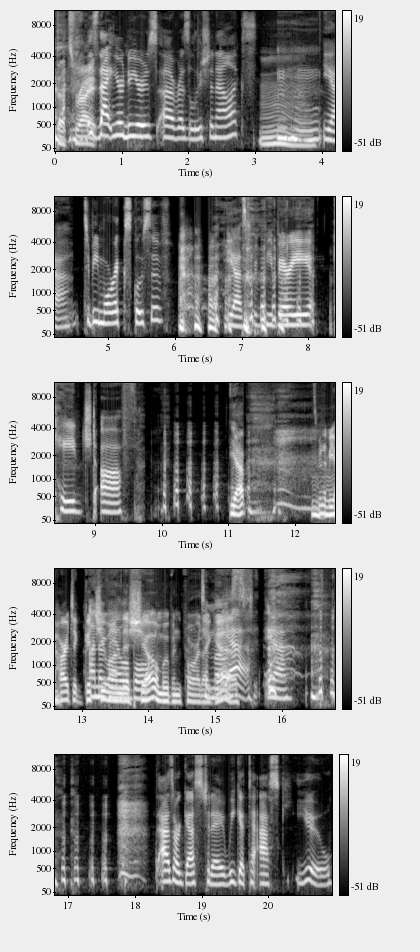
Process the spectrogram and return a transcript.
That's right. Is that your New Year's uh, resolution, Alex? Mm, yeah. To be more exclusive? Yes. Be very caged off. yep. It's going to be hard to get you on this show moving forward, To I guess. most. Yeah. As our guest today, we get to ask you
